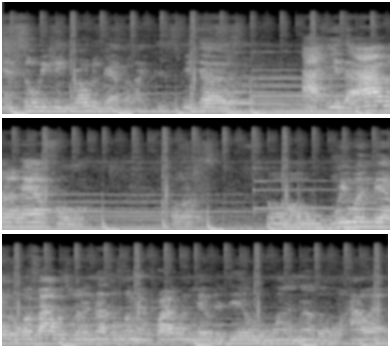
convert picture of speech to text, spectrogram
and so we can grow together like this. Because I either I would have left or or or we wouldn't be able, or if I was with another woman, probably wouldn't be able to deal with one another or however.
